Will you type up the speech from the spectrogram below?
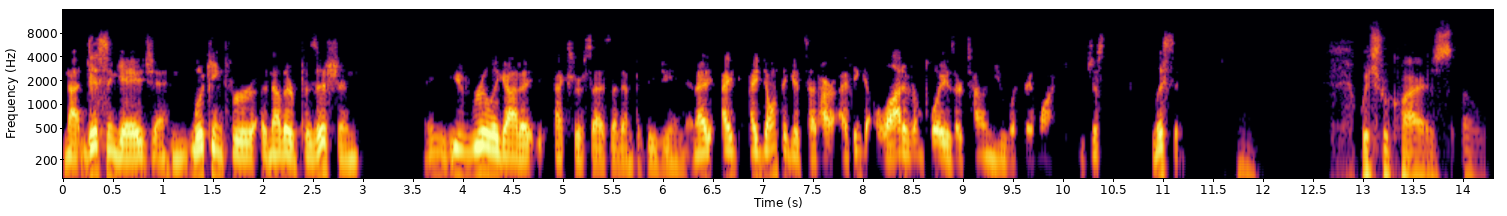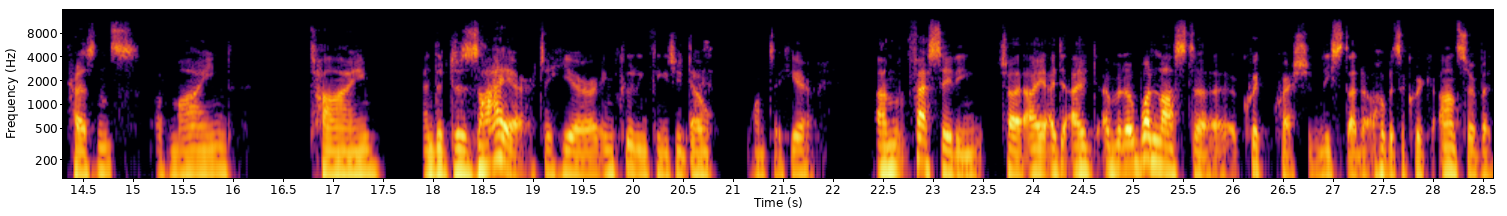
not disengaged and looking for another position, and you've really got to exercise that empathy gene. And I, I, I don't think it's that hard. I think a lot of employees are telling you what they want. Just listen. Hmm. Which requires a presence of mind, time, and the desire to hear, including things you yes. don't want to hear. Um, fascinating. I, I, I, I, one last uh, quick question. At least I hope it's a quick answer. But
